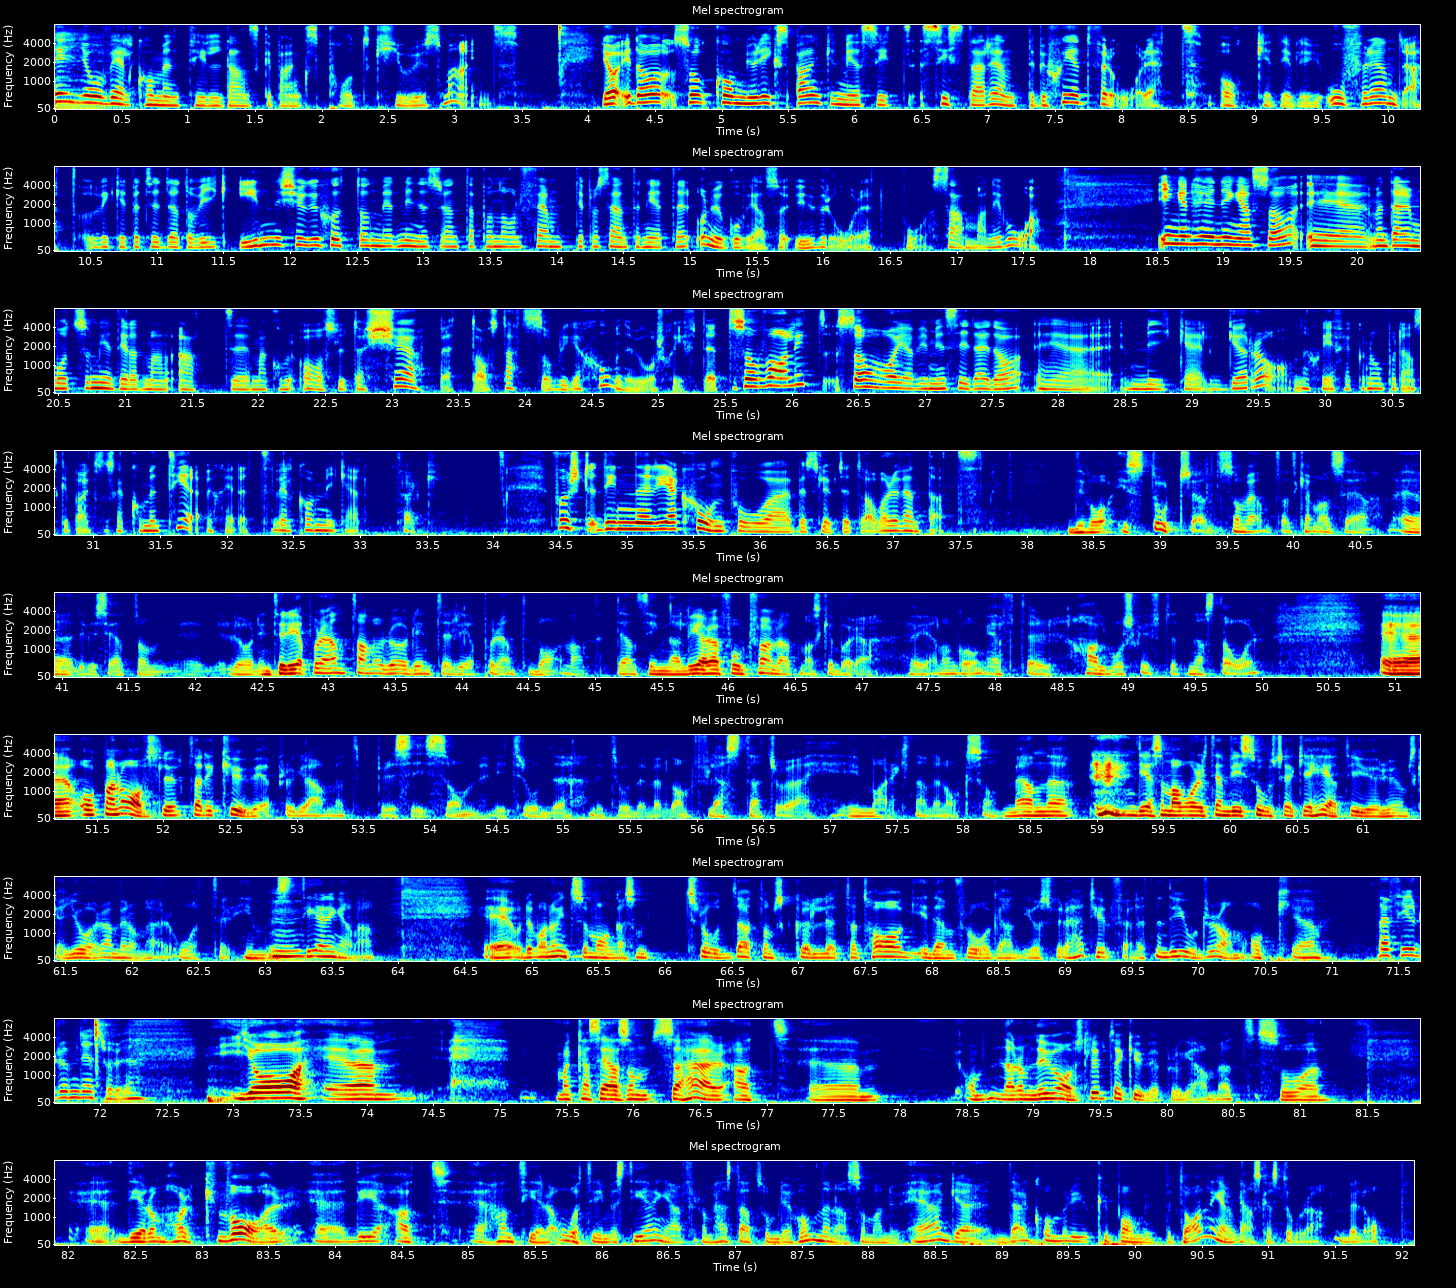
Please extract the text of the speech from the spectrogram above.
Hej och välkommen till Danske Banks podd Curious Minds. Ja, idag så kom ju Riksbanken med sitt sista räntebesked för året och det blev ju oförändrat, vilket betyder att då vi gick in i 2017 med minusränta på 0,50 procentenheter och nu går vi alltså ur året på samma nivå. Ingen höjning alltså, eh, men däremot så meddelade man att eh, man kommer avsluta köpet av statsobligationer vid årsskiftet. Som vanligt så har jag vid min sida idag eh, Mikael Gran, chefekonom på Danske Bank, som ska kommentera beskedet. Välkommen Mikael! Tack! Först, din reaktion på beslutet då, var det väntat? Det var i stort sett som väntat kan man säga. Eh, det vill säga att de eh, rörde inte reporäntan och rörde inte reporäntebanan. Den signalerar fortfarande att man ska börja höja någon gång efter halvårsskiftet nästa år. Eh, och man avslutade QE-programmet precis som vi trodde. Det trodde väl de flesta tror jag i marknaden också. Men det som har varit en viss osäkerhet är ju hur de ska göra med de här återinvesteringarna. Mm och det var nog inte så många som trodde att de skulle ta tag i den frågan just vid det här tillfället. Men det gjorde de. Och, Varför gjorde de det tror du? Ja, ehm, man kan säga som så här att eh, om, när de nu avslutar QE-programmet så eh, det de har kvar eh, det är att eh, hantera återinvesteringar för de här statsobligationerna som man nu äger. Där kommer det ju kupongutbetalningar av ganska stora belopp.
